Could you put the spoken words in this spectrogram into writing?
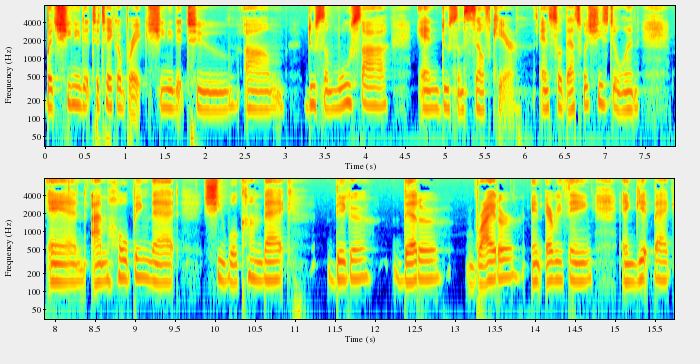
but she needed to take a break. She needed to um, do some wusa and do some self care. And so that's what she's doing. And I'm hoping that she will come back bigger, better, brighter, and everything and get back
